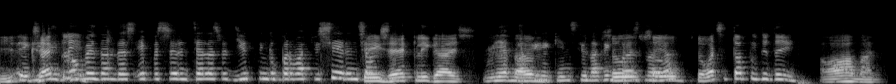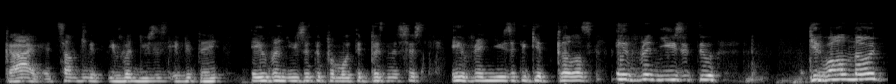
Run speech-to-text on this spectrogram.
Exactly. comment on this episode and tell us what you think about what we said and Exactly, guys. We have nothing Um, against you, nothing So, personal. yeah? so, so what's the topic today? Oh my guy, it's something that everyone uses every day. Everyone uses it to promote their businesses. Everyone uses it to get girls. Everyone uses it to get well known.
